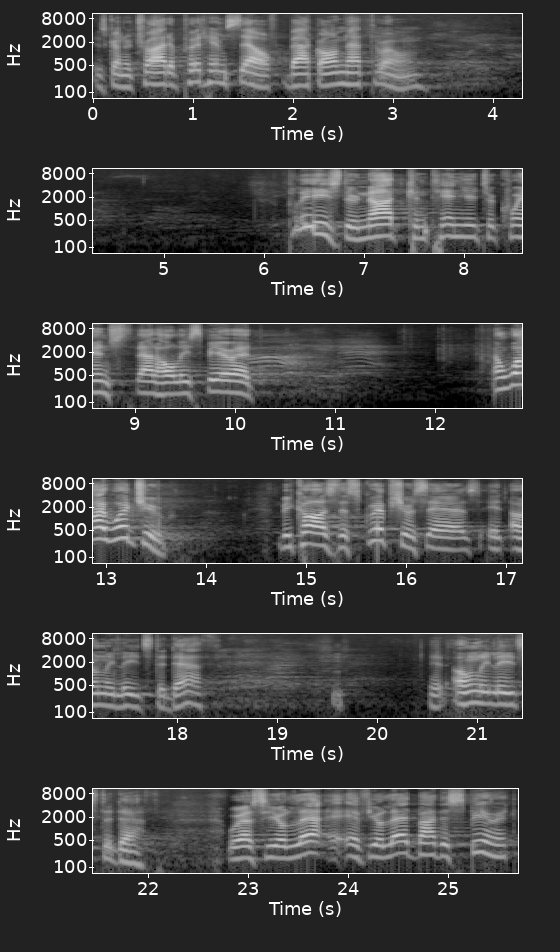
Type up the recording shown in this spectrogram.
is going to try to put himself back on that throne. Please do not continue to quench that Holy Spirit. And why would you? Because the scripture says it only leads to death. It only leads to death. Whereas you're if you're led by the Spirit,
